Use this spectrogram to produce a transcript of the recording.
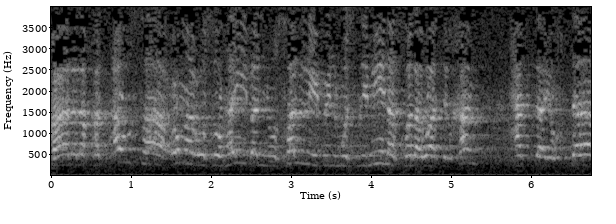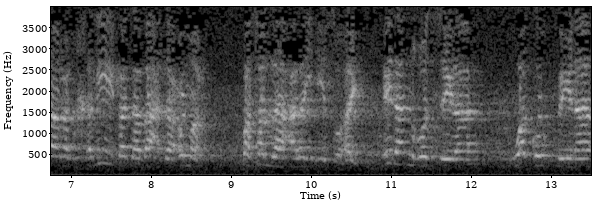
قال لقد أوصى عمر صهيبا يصلي بالمسلمين الصلوات الخمس حتى يختار الخليفة بعد عمر. فصلى عليه صهيب اذا غسل وكفن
